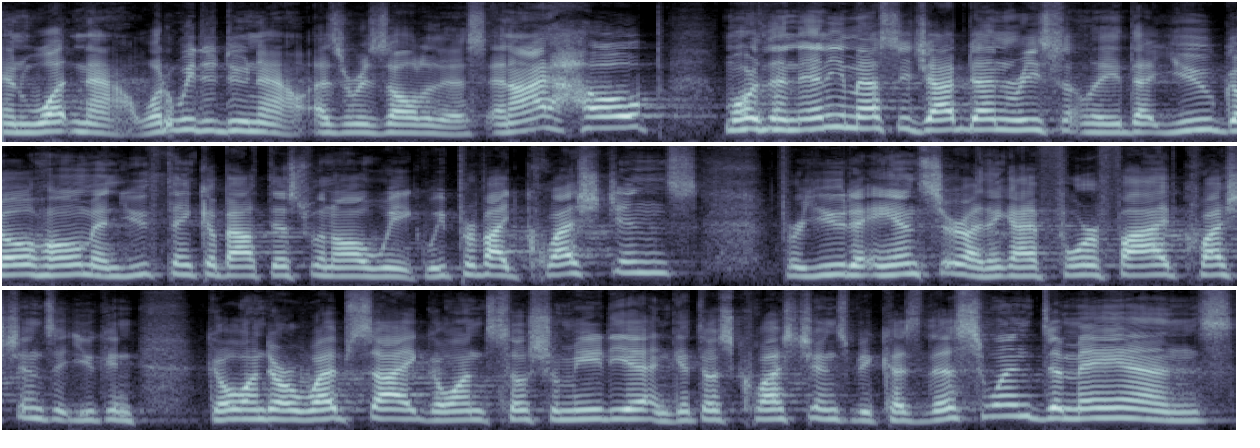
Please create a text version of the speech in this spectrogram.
And what now? What are we to do now as a result of this? And I hope more than any message I've done recently that you go home and you think about this one all week. We provide questions for you to answer. I think I have four or five questions that you can go onto our website, go on social media, and get those questions because this one demands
